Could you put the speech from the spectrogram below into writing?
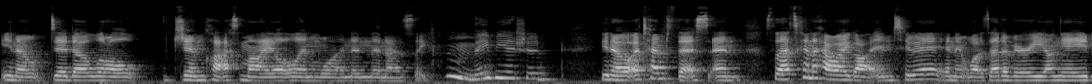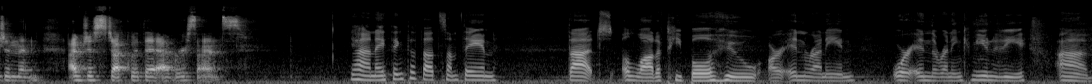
you know, did a little gym class mile and won. And then I was like, hmm, maybe I should, you know, attempt this. And so that's kind of how I got into it. And it was at a very young age. And then I've just stuck with it ever since. Yeah. And I think that that's something that a lot of people who are in running or in the running community um,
